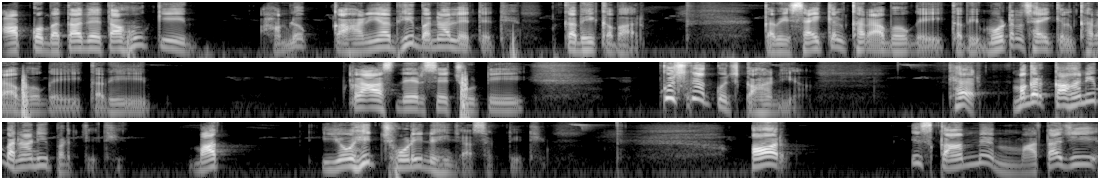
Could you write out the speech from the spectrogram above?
आपको बता देता हूँ कि हम लोग कहानियाँ भी बना लेते थे कभी कभार कभी साइकिल खराब हो गई, कभी मोटरसाइकिल खराब हो गई, कभी क्लास देर से छूटी, कुछ ना कुछ कहानियाँ। खैर, मगर कहानी बनानी पड़ती थी, बात यूँ ही छोड़ी नहीं जा सकती थी। और इस काम में माताजी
